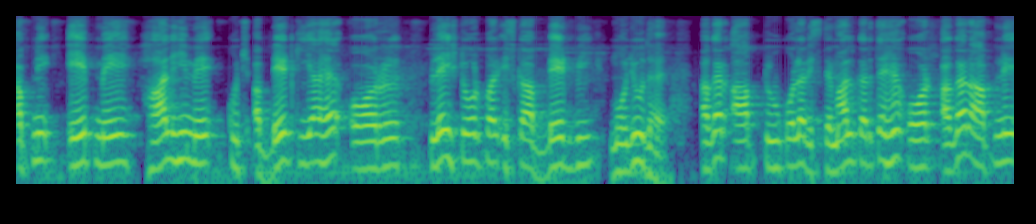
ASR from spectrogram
अपनी ऐप में हाल ही में कुछ अपडेट किया है और प्ले स्टोर पर इसका अपडेट भी मौजूद है। अगर आप ट्रू कॉलर इस्तेमाल करते हैं और अगर आपने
